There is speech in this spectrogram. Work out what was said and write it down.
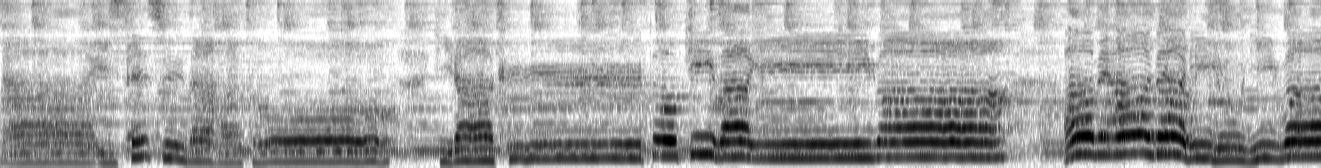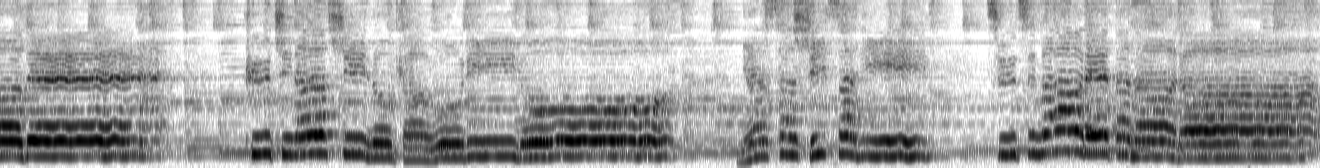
大切なと開く時は今雨上がりの庭で口なしの香りの優しさに包まれたなら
